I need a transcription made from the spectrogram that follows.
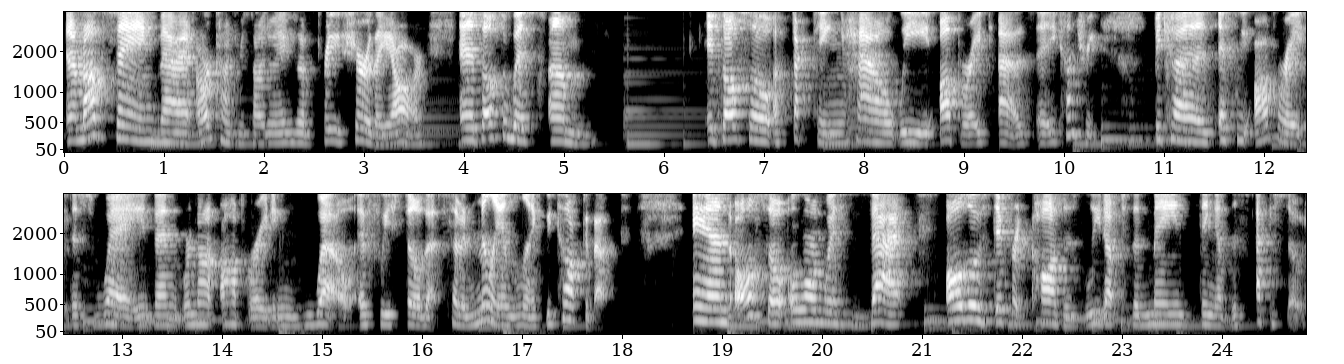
And I'm not saying that our country's not doing it because I'm pretty sure they are. And it's also with um it's also affecting mm. how we operate as a country. Because if we operate this way, then we're not operating well if we still have that 7 million, like we talked about. And also, along with that, all those different causes lead up to the main thing of this episode.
